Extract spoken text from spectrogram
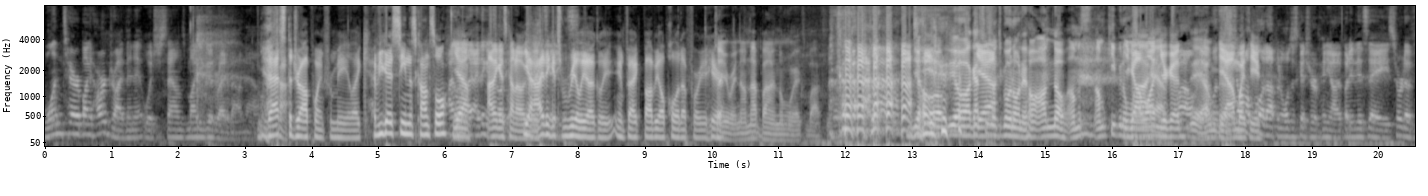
one terabyte hard drive in it, which sounds mighty good right about now. That's the draw point for me. Like, have you guys seen this console? I Yeah, know, I think I think it's it's kind of yeah, I think it's really ugly. In fact, Bobby, I'll pull it up for you I'm telling you here. right now, I'm not buying no more Xboxes. yo, yo, I got Yeah. too much going on at home. I'm no, I'm I'm keeping them. You got what one, you're good. Well, Yeah, I'm well, good. Yeah, I'm Sean with will you. Pull it up, and we'll just get your opinion on it. But it is a sort of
